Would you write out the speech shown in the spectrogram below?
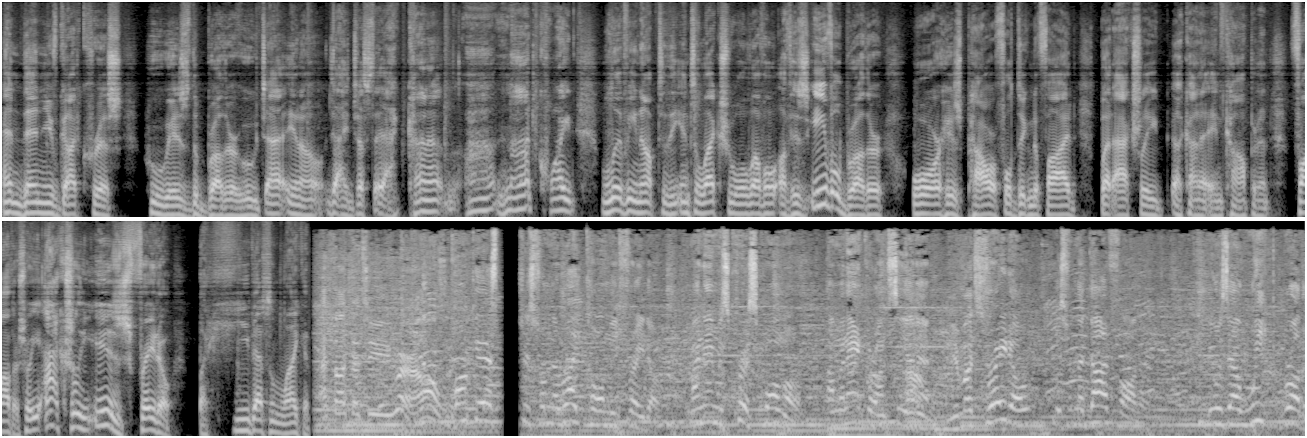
And then you've got Chris who is the brother who uh, you know I just uh, kind of not quite living up to the intellectual level of his evil brother or his powerful dignified but actually uh, kind of incompetent father. So he actually is Fredo but he doesn't like it. I thought that's who you were. No, punk ass bitches from the right call me Fredo. My name is Chris Cuomo. I'm an anchor on CNN. Oh, you're much. Fredo is from The Godfather. He was that weak brother.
